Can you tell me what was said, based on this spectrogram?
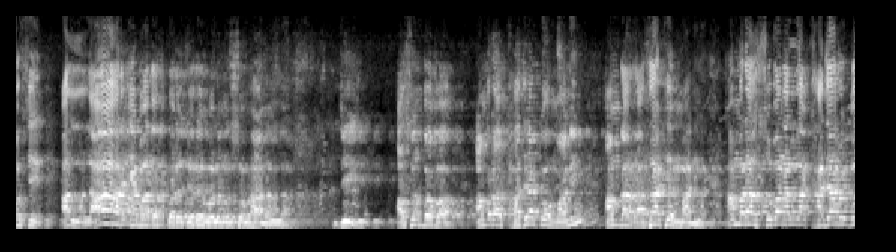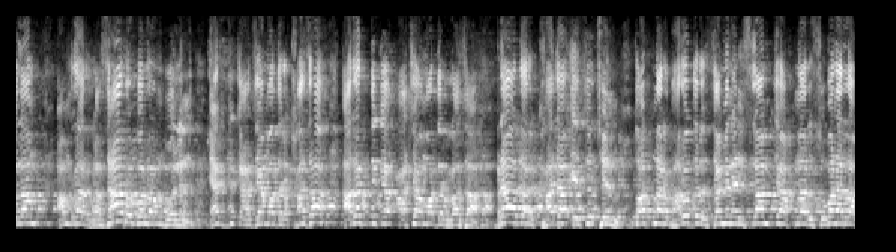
বসে আল্লাহর ইবাদত করে জোরে বলুন সুবহান আল্লাহ জি, আসুন বাবা, আমরা খাজাকেও মানি আমরা রাজাকে মানি আমরা সুবান আল্লাহ খাজারও গোলাম, আমরা রাজারও গোলাম বলেন। একদিকে আছে আমাদের খাজা আর একদিকে আছে আমাদের রাজা। ব্রাদার খাজা এসেছেন তো আপনার ভারতের জমিনে ইসলামকে আপনার সুবান আল্লাহ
